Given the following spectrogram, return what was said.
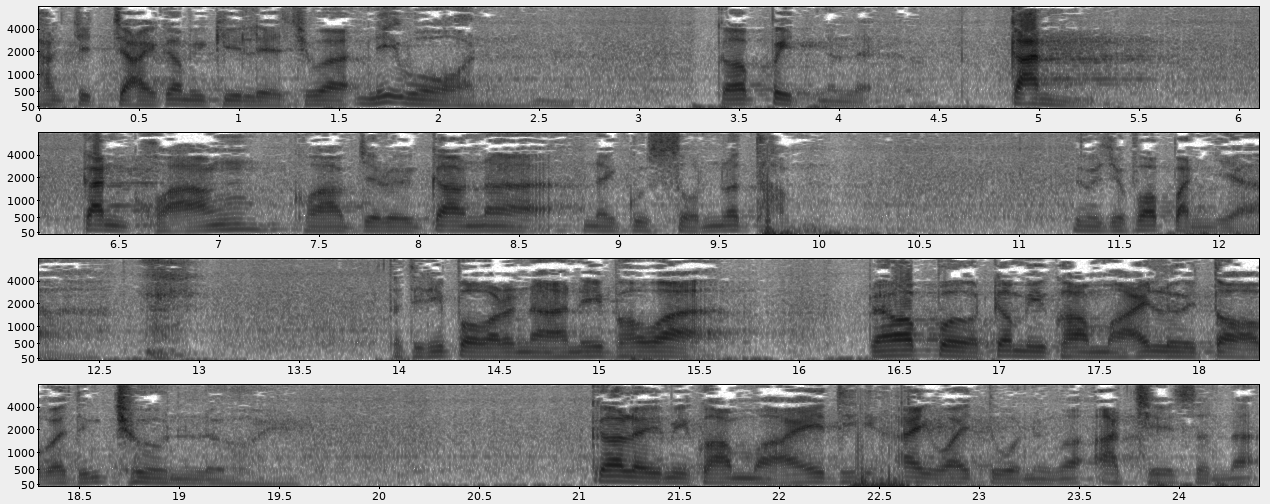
ทางจิตใจก็มีกิเลสชื่อว่านิวรณ์ก็ปิดนั่นแหละกั้น กั้นขวางความเจริญก้าวหน้าในกุศลธรรม โดยเฉพาะปัญญา แต่ทีนี้ปวารณานี้เพราะว่าแปลว่าเปิดก็มีความหมายเลยต่อไปถึงเชิญเลย ก็เลยมีความหมายที่ให้ไว้ตัวหนึ่งว่าอาเชสนะ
